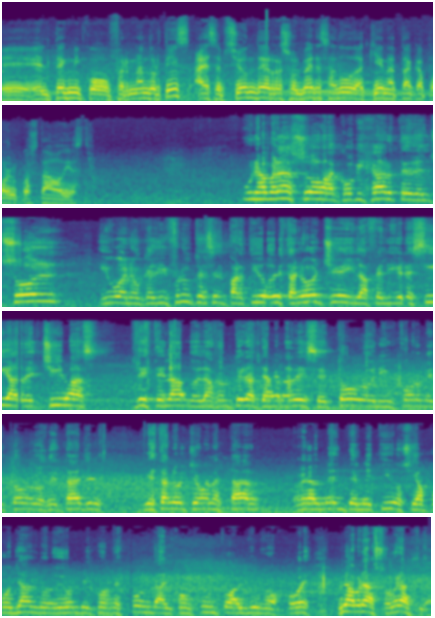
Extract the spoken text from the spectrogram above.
eh, el técnico Fernando Ortiz, a excepción de resolver esa duda, quién ataca por el costado diestro. Un abrazo a cobijarte del sol y bueno, que disfrutes el partido de esta noche y la feligresía de Chivas de este lado de la frontera te agradece todo el informe, todos los detalles y esta noche van a estar realmente metidos y apoyando de donde corresponda al conjunto albirrojo. ¿eh? Un abrazo, gracias.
